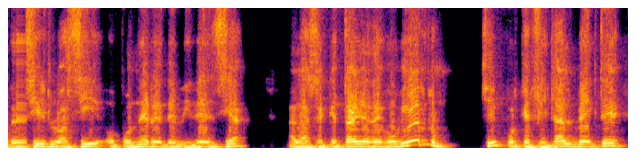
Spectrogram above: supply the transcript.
decirlo así, o poner en evidencia a la secretaria de gobierno, ¿sí? Porque finalmente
